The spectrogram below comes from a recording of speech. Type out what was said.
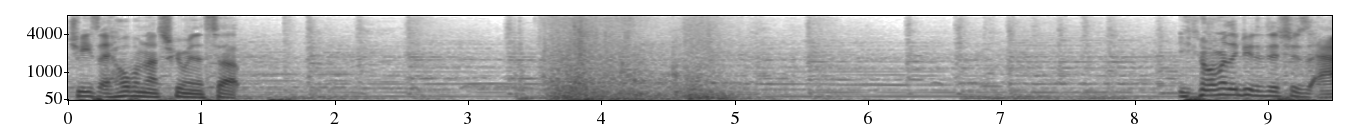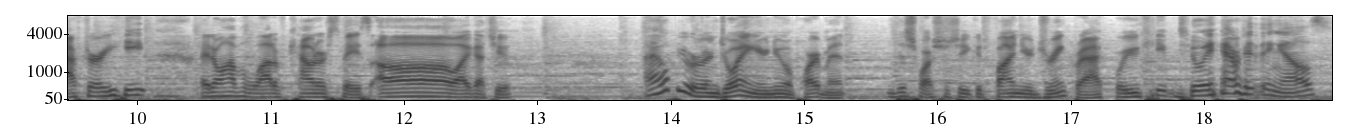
Jeez, I hope I'm not screwing this up. You normally do the dishes after I eat. I don't have a lot of counter space. Oh, I got you. I hope you were enjoying your new apartment. Dishwasher so you could find your drink rack where you keep doing everything else.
